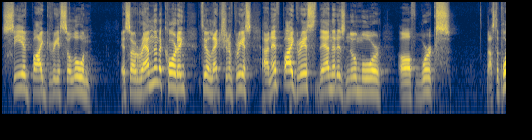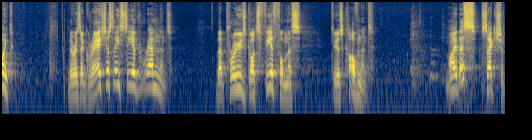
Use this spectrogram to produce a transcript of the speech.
saved by grace alone. It's a remnant according to election of grace. And if by grace, then there is no more of works. That's the point. There is a graciously saved remnant that proves God's faithfulness to his covenant. Now, this section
